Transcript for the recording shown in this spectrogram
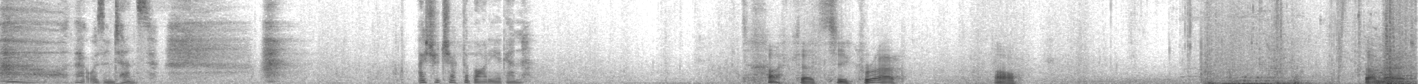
that was intense. I should check the body again. I can't see crap. Oh. Damn it.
